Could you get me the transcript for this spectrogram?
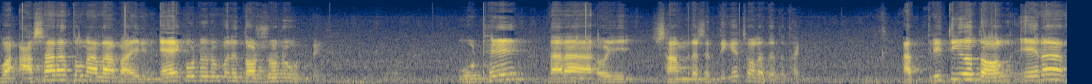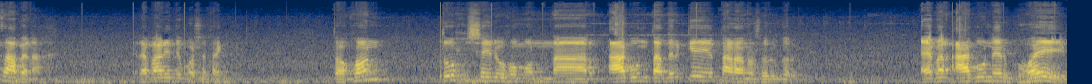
বা আশারাতুন আলা বাইরিন এক ওটের উপরে দশজনও উঠবে। উঠে তারা ওই সামদেশের দিকে চলে যেতে থাকবে। আর তৃতীয় দল, এরা যাবে না। এরা বাড়িতে বসে থাকবে। তখন নার আগুন তাদেরকে তাড়ানো শুরু করবে। এবার আগুনের ভয়ে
